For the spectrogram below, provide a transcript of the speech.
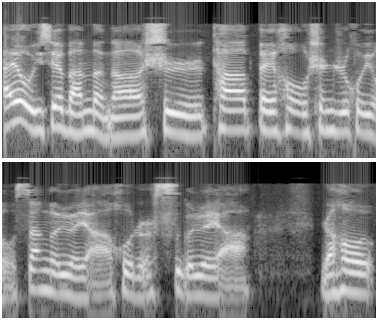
还有一些版本呢，是它背后甚至会有三个月牙或者四个月牙，然后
